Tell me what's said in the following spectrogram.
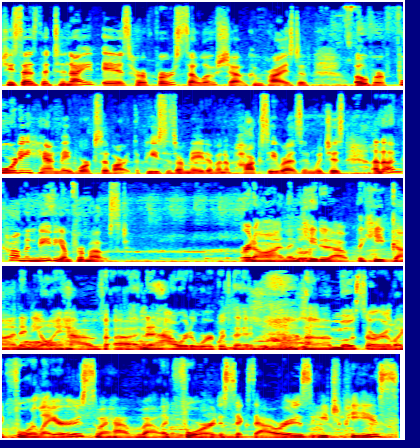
She says that tonight is her first solo show comprised of over 40 handmade works of art. The pieces are made of an epoxy resin, which is an uncommon medium for most it on and heat it up the heat gun and you only have uh, an hour to work with it. Um, most are like four layers so i have about like four to six hours each piece.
